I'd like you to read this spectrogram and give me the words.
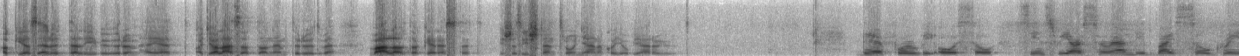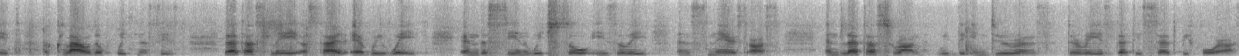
aki az előtte lévő öröm helyett, a gyalázattal nem törődve, vállalta a keresztet, és az Isten trónjának a jobbjára ült. Therefore we also, since we are surrounded by so great a cloud of witnesses, let us lay aside every weight and the sin which so easily ensnares us, and let us run with the endurance the race that is set before us,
